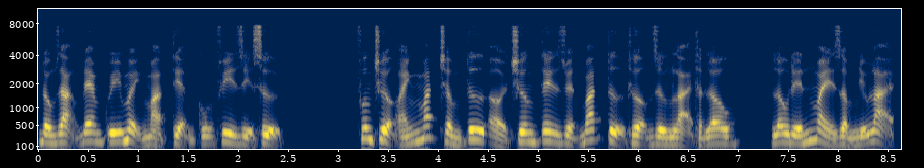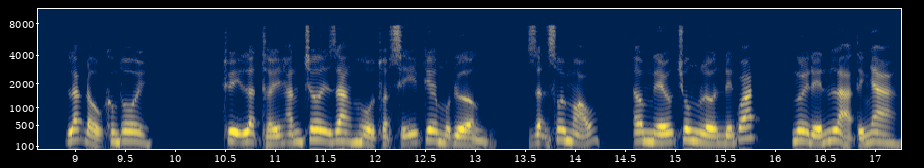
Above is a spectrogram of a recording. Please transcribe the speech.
đồng dạng đem quý mệnh mạt tiện cũng phi dị sự. Phương trượng ánh mắt trầm tư ở trương tê duyệt bát tự thượng dừng lại thật lâu, lâu đến mày rầm nhíu lại, lắc đầu không thôi. Thụy lật thấy hắn chơi giang hồ thuật sĩ kia một đường, giận sôi máu, âm nếu chung lớn đến quát, ngươi đến là tính nha.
